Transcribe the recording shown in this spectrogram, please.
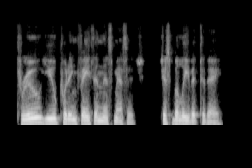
through you putting faith in this message. Just believe it today.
